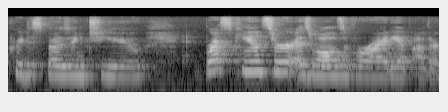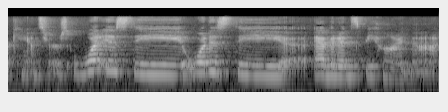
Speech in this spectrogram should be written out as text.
predisposing to breast cancer as well as a variety of other cancers. What is the, what is the evidence behind that?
